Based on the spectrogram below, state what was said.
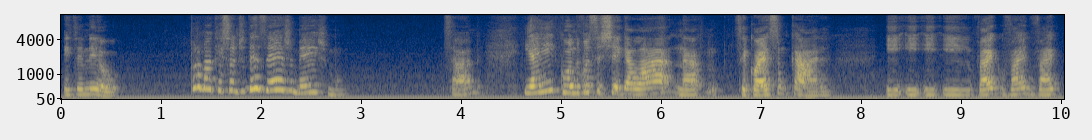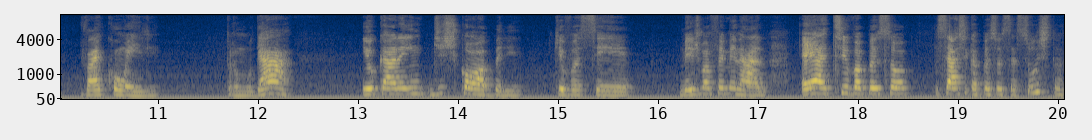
Entendeu? Por uma questão de desejo mesmo. Sabe? E aí, quando você chega lá, na, você conhece um cara e, e, e, vai, vai, vai, vai com ele para um lugar, e o cara descobre que você, mesmo afeminado, é ativo, a pessoa. Você acha que a pessoa se assusta?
